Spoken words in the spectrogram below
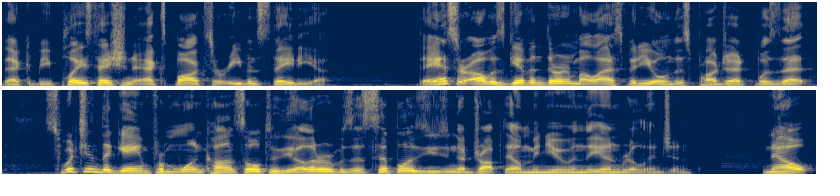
That could be PlayStation, Xbox, or even Stadia. The answer I was given during my last video on this project was that switching the game from one console to the other was as simple as using a drop-down menu in the Unreal Engine. Now,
